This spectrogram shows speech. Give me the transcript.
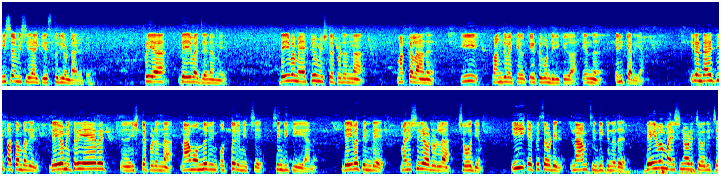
ഈശോ മിശിഹായ്ക്ക് സ്തുതി ഉണ്ടാകട്ടെ. പ്രിയ ദൈവജനമേ ദൈവം ഏറ്റവും ഇഷ്ടപ്പെടുന്ന മക്കളാണ് ഈ പങ്കുവയ്ക്കൽ കേട്ടുകൊണ്ടിരിക്കുക എന്ന് എനിക്കറിയാം. ഈ രണ്ടായിരത്തി പത്തൊമ്പതിൽ ദൈവം ഇത്രയേറെ ഇഷ്ടപ്പെടുന്ന നാം ഒന്നൊരു ഒത്തൊരുമിച്ച് ചിന്തിക്കുകയാണ്. ദൈവത്തിന്റെ മനുഷ്യരോടുള്ള ചോദ്യം. ഈ എപ്പിസോഡിൽ നാം ചിന്തിക്കുന്നത് ദൈവം മനുഷ്യനോട് ചോദിച്ച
